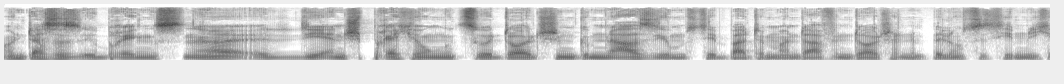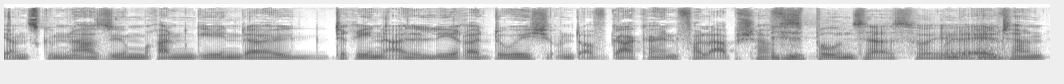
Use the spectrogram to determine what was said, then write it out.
Und das ist übrigens ne, die Entsprechung zur deutschen Gymnasiumsdebatte. Man darf in Deutschland im Bildungssystem nicht ans Gymnasium rangehen, da drehen alle Lehrer durch und auf gar keinen Fall abschaffen. Das ist bei uns auch so, ja. Und Eltern.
